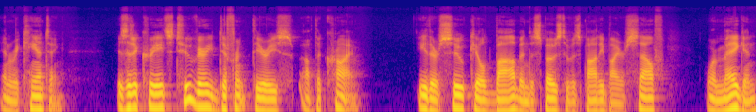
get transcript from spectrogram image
and recanting is that it creates two very different theories of the crime. Either Sue killed Bob and disposed of his body by herself, or Meaghan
